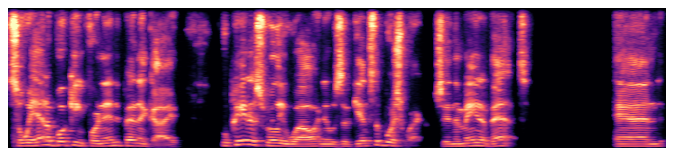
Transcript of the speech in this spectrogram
So we had a booking for an independent guy who paid us really well, and it was against the Bushwhackers in the main event. And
